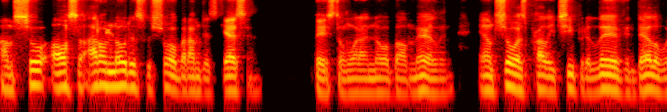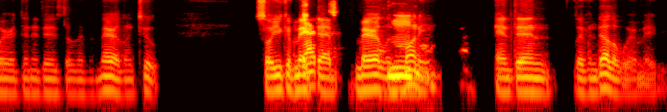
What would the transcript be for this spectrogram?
I'm sure. Also, I don't know this for sure, but I'm just guessing based on what I know about Maryland. And I'm sure it's probably cheaper to live in Delaware than it is to live in Maryland too. So you can make That's, that Maryland mm, money and then live in Delaware, maybe.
